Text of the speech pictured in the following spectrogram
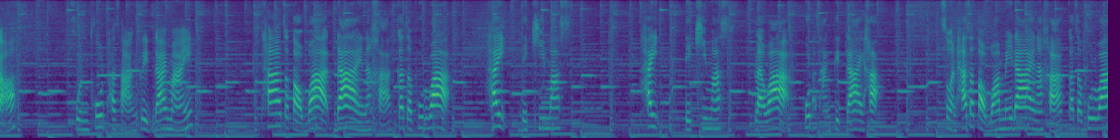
กะคุณพูดภาษาอังกฤษได้ไหม ถ้าจะตอบว่าได้นะคะ ก็จะพูดว่าให้เดคิมัสให้เดคิมัสแปลว่าพูดภาษาอังกฤษได้ค่ะ ส่วนถ้าจะตอบว่าไม่ได้นะคะ ก็จะพูดว่า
